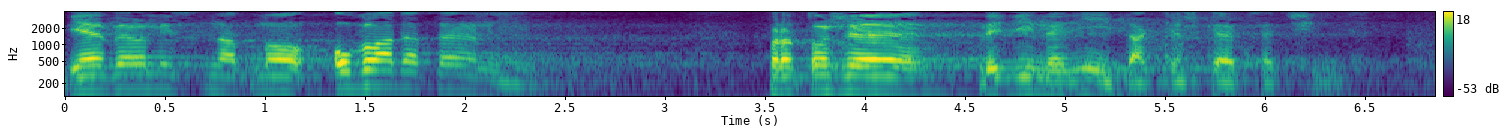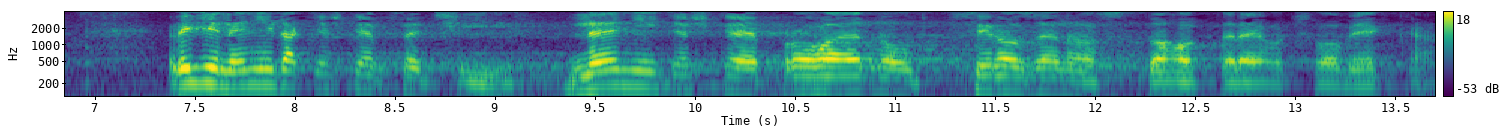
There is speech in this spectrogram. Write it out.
je velmi snadno ovladatelný, protože lidi není tak těžké přečíst. Lidi není tak těžké přečíst, není těžké prohlédnout přirozenost toho, kterého člověka.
